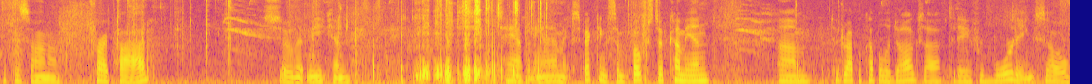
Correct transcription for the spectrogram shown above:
Put this on a tripod so that we can see what's happening. I am expecting some folks to come in um, to drop a couple of dogs off today for boarding, so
